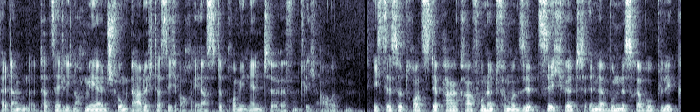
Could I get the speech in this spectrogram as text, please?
halt dann tatsächlich noch mehr in Schwung dadurch, dass sich auch erste Prominente öffentlich outen. Nichtsdestotrotz, der Paragraph 175 wird in der Bundesrepublik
